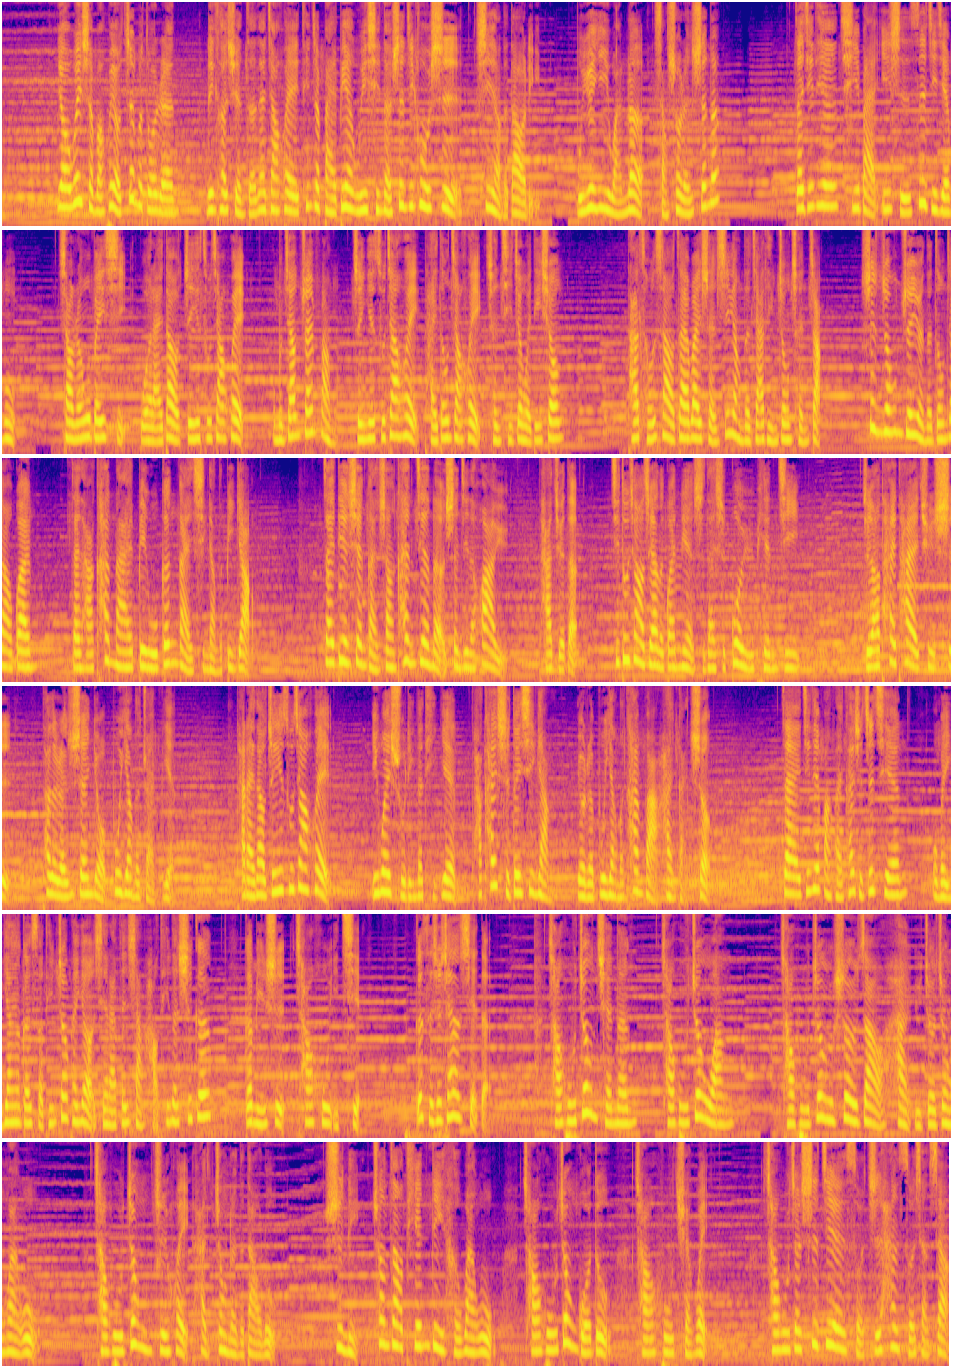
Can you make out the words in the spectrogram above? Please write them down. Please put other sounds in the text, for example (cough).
又为什么会有这么多人宁可选择在教会听着百变无一新的圣经故事、信仰的道理，不愿意玩乐享受人生呢？在今天七百一十四集节目《小人物悲喜》，我来到真耶稣教会，我们将专访真耶稣教会台东教会陈其正伟弟兄。他从小在外省信仰的家庭中成长，慎终追远的宗教观。在他看来，并无更改信仰的必要。在电线杆上看见了圣经的话语，他觉得基督教这样的观念实在是过于偏激。直到太太去世，他的人生有不一样的转变。他来到真耶稣教会，因为属灵的体验，他开始对信仰有了不一样的看法和感受。在今天访谈开始之前，我们一样要跟所听众朋友先来分享好听的诗歌，歌名是《超乎一切》。歌词是这样写的：超乎众全能，超乎众王，超乎众受造和宇宙众万物，超乎众智慧和众人的道路，是你创造天地和万物，超乎众国度，超乎权位，超乎这世界所知和所想象。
